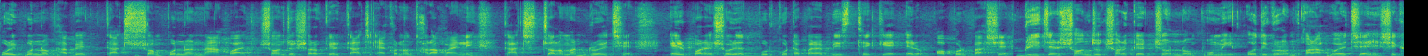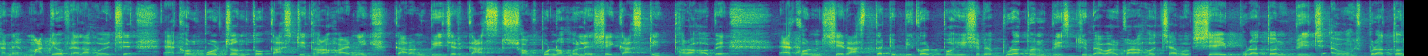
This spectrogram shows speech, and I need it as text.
পরিপূর্ণভাবে কাজ সম্পন্ন না হয় সংযোগ সড়কের কাজ এখনও ধরা হয়নি, কাজ চলমান রয়েছে। এরপরে শরীয়তপুর কোটাপাড়া ব্রিজ থেকে এর অপর পাশে ব্রিজের সংযোগ সড়কের জন্য ভূমি অধিগ্রহণ করা হয়েছে, সেখানে মাটিও ফেলা হয়েছে। এখন পর্যন্ত কাজটি ধরা হয়নি, কারণ ব্রিজের কাজ সম্পূর্ণ হলে সেই কাজটি ধরা হবে। এখন সেই রাস্তাটি বিকল্প হিসেবে পুরাতন ব্রিজটি ব্যবহার করা হচ্ছে এবং সেই পুরাতন ব্রিজ এবং পুরাতন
